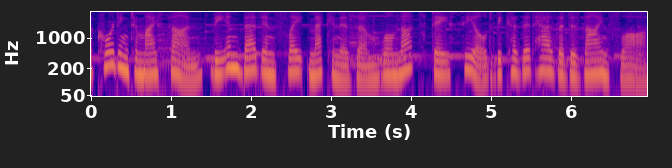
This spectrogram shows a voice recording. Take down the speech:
According to my son, the in-bed inflate mechanism will not stay sealed because it has a design flaw.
